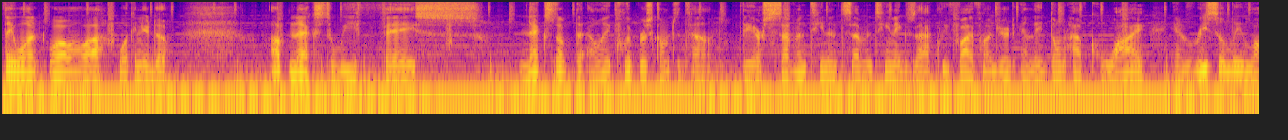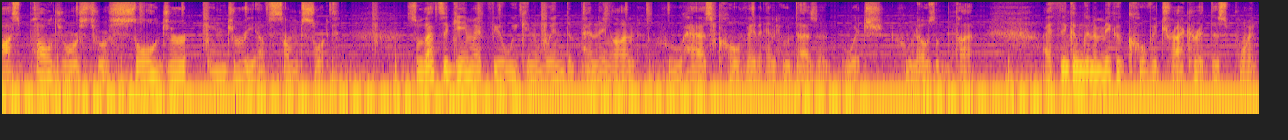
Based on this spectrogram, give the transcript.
they won. Well, well, well, what can you do? Up next, we face. Next up, the LA Clippers come to town. They are 17 and 17, exactly 500, and they don't have Kawhi. And recently lost Paul George to a soldier injury of some sort. So that's a game I feel we can win depending on who has COVID and who doesn't, which who knows at the time. I think I'm gonna make a COVID tracker at this point.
